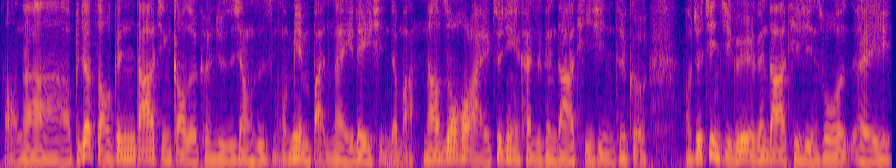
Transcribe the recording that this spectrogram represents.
哦，那比较早跟大家警告的，可能就是像是什么面板那一类型的嘛。然后之后后来最近也开始跟大家提醒这个，啊，就近几个月跟大家提醒说。诶，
